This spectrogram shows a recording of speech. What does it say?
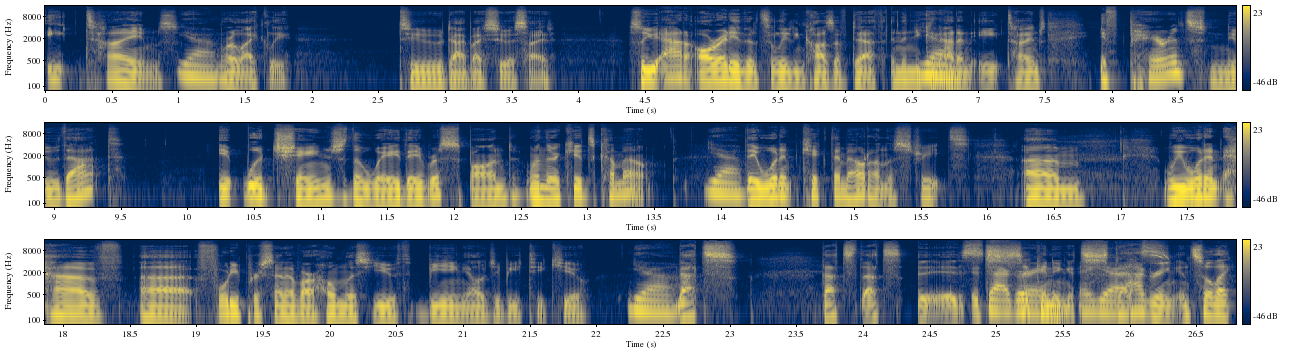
eight times Yeah. more likely to die by suicide. So you add already that it's a leading cause of death, and then you can add an eight times. If parents knew that, it would change the way they respond when their kids come out. Yeah. They wouldn't kick them out on the streets. Um, we wouldn't have uh, 40% of our homeless youth being LGBTQ. Yeah. That's that's that's it, it's Staggering. sickening. It's Uh, it's- staggering. And so like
